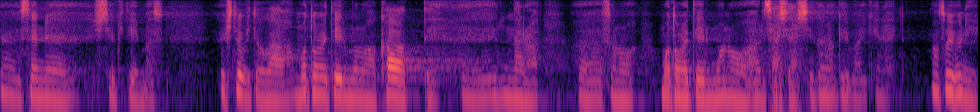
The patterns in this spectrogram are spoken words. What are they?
えー、専念してきています。人々が求めているものが変わっているならその求めているものをやはり差し出していかなければいけないと、まあ、そういうふうに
